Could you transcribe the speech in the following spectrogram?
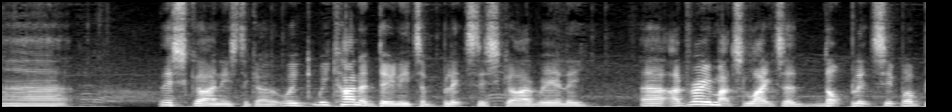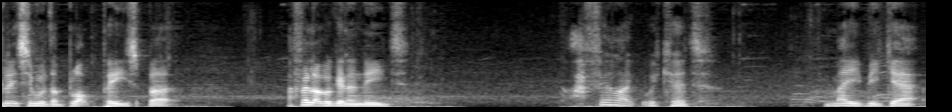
Uh, this guy needs to go. We, we kind of do need to blitz this guy, really. Uh, I'd very much like to not blitz it. Well, blitz him with a block piece, but I feel like we're going to need. I feel like we could maybe get.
